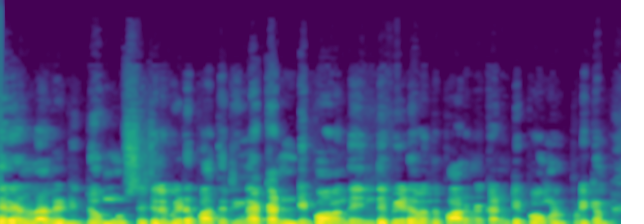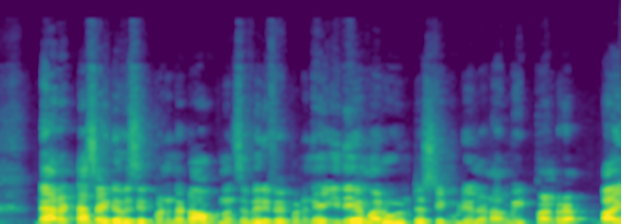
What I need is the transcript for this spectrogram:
ஏரியாலாம் ரெடி டு மூவ் ஸ்டேஜில் வீடு பார்த்துட்டிங்கன்னா கண்டிப்பாக வந்து இந்த வீடை வந்து பாருங்கள் கண்டிப்பாக உங்களுக்கு பிடிக்கும். டேரெக்டாக சைட்டை விசிட் பண்ணுங்கள் டாக்குமெண்ட்ஸை வெரிஃபை பண்ணுங்கள் இதே மாதிரி ஒரு இன்ட்ரெஸ்டிங் வீடியோவில் நான் மீட் பண்ணுறேன் பை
